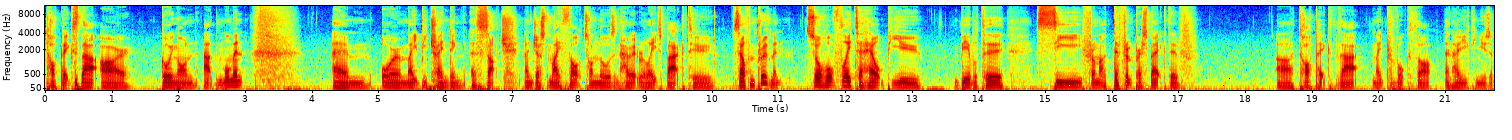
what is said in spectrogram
topics that are going on at the moment. Um, or might be trending as such, and just my thoughts on those and how it relates back to self improvement. So, hopefully, to help you be able to see from a different perspective a topic that might provoke thought and how you can use it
